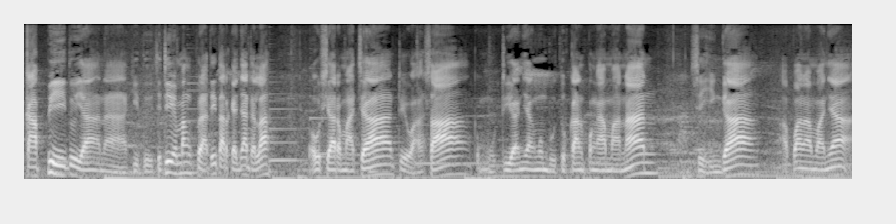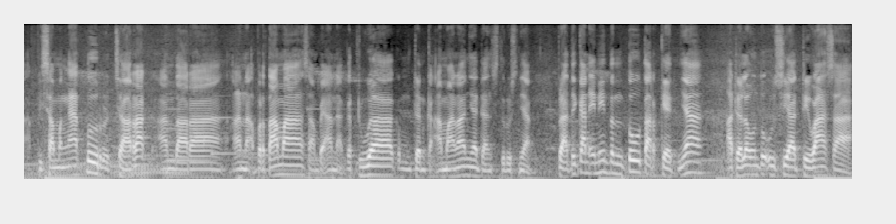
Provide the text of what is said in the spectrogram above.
KB itu ya. Nah, gitu. Jadi memang berarti targetnya adalah usia remaja, dewasa, kemudian yang membutuhkan pengamanan sehingga apa namanya bisa mengatur jarak antara anak pertama sampai anak kedua, kemudian keamanannya dan seterusnya. Berarti kan ini tentu targetnya adalah untuk usia dewasa,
